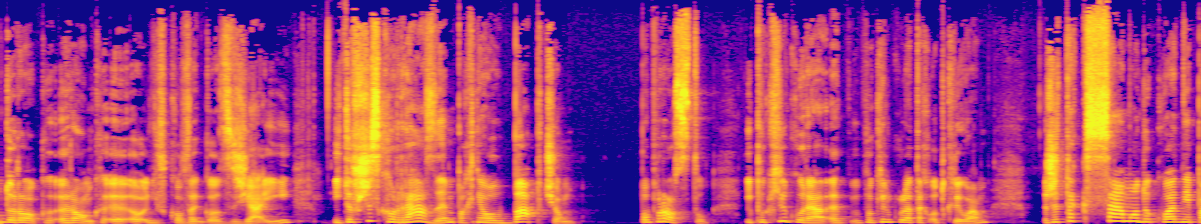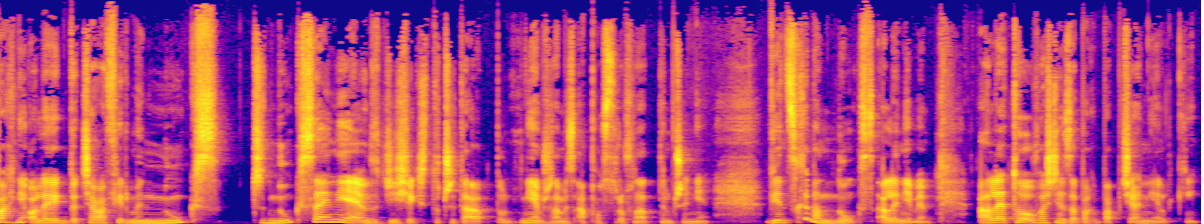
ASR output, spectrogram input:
do rąk, rąk y, oliwkowego z ziai i to wszystko razem pachniało babcią. Po prostu. I po kilku, po kilku latach odkryłam, że tak samo dokładnie pachnie olejek do ciała firmy Nux, czy Nuxe, nie wiem, dziś jak się to czyta, nie wiem, czy tam jest apostrof nad tym, czy nie. Więc chyba Nux, ale nie wiem. Ale to właśnie zapach babci Anielki.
